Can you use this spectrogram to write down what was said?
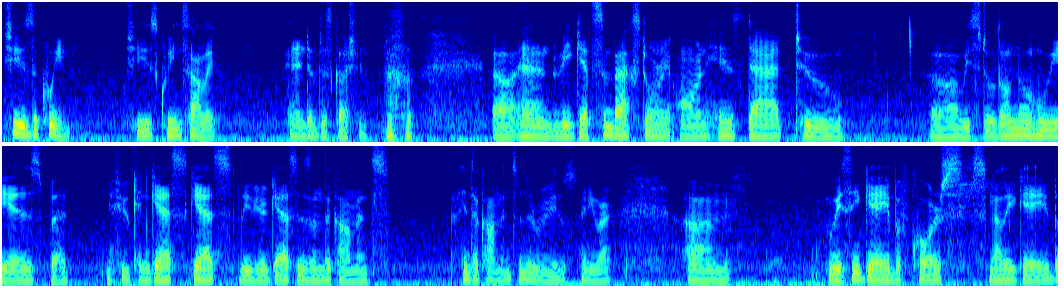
She is the queen. She is Queen Sally. End of discussion. uh, and we get some backstory on his dad too. Uh, we still don't know who he is, but If you can guess, guess. Leave your guesses in the comments. In the comments, in the reviews, anywhere. Um, we see Gabe, of course. Smelly Gabe.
